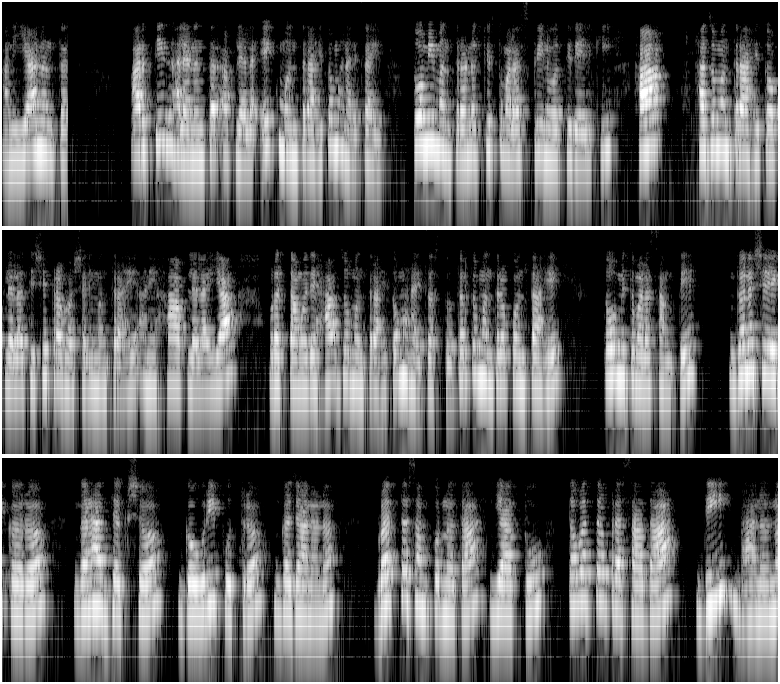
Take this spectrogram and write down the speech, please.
आणि यानंतर आरती झाल्यानंतर आपल्याला एक मंत्र आहे तो म्हणायचा आहे. तो मी मंत्र नक्कीच तुम्हाला स्क्रीनवरती देईल की हा हा जो मंत्र आहे तो आपल्याला अतिशय प्रभावशाली मंत्र आहे आणि हा आपल्याला या व्रतामध्ये हा जो मंत्र आहे तो म्हणायचा असतो. तर तो मंत्र कोणता आहे? तो मी तुम्हाला सांगते. गणशेखर गणाध्यक्ष गौरीपुत्र गजानन व्रत संपूर्णता या तू तवत प्रसादा दि भानन.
